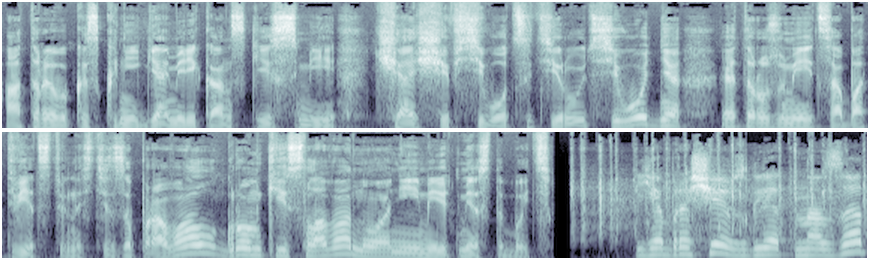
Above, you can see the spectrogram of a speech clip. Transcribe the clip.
отрывок из книги «Американские СМИ» чаще всего цитируют сегодня, это, разумеется, об ответственности за провал. Громкие слова, но они имеют место быть. Я обращаю взгляд назад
